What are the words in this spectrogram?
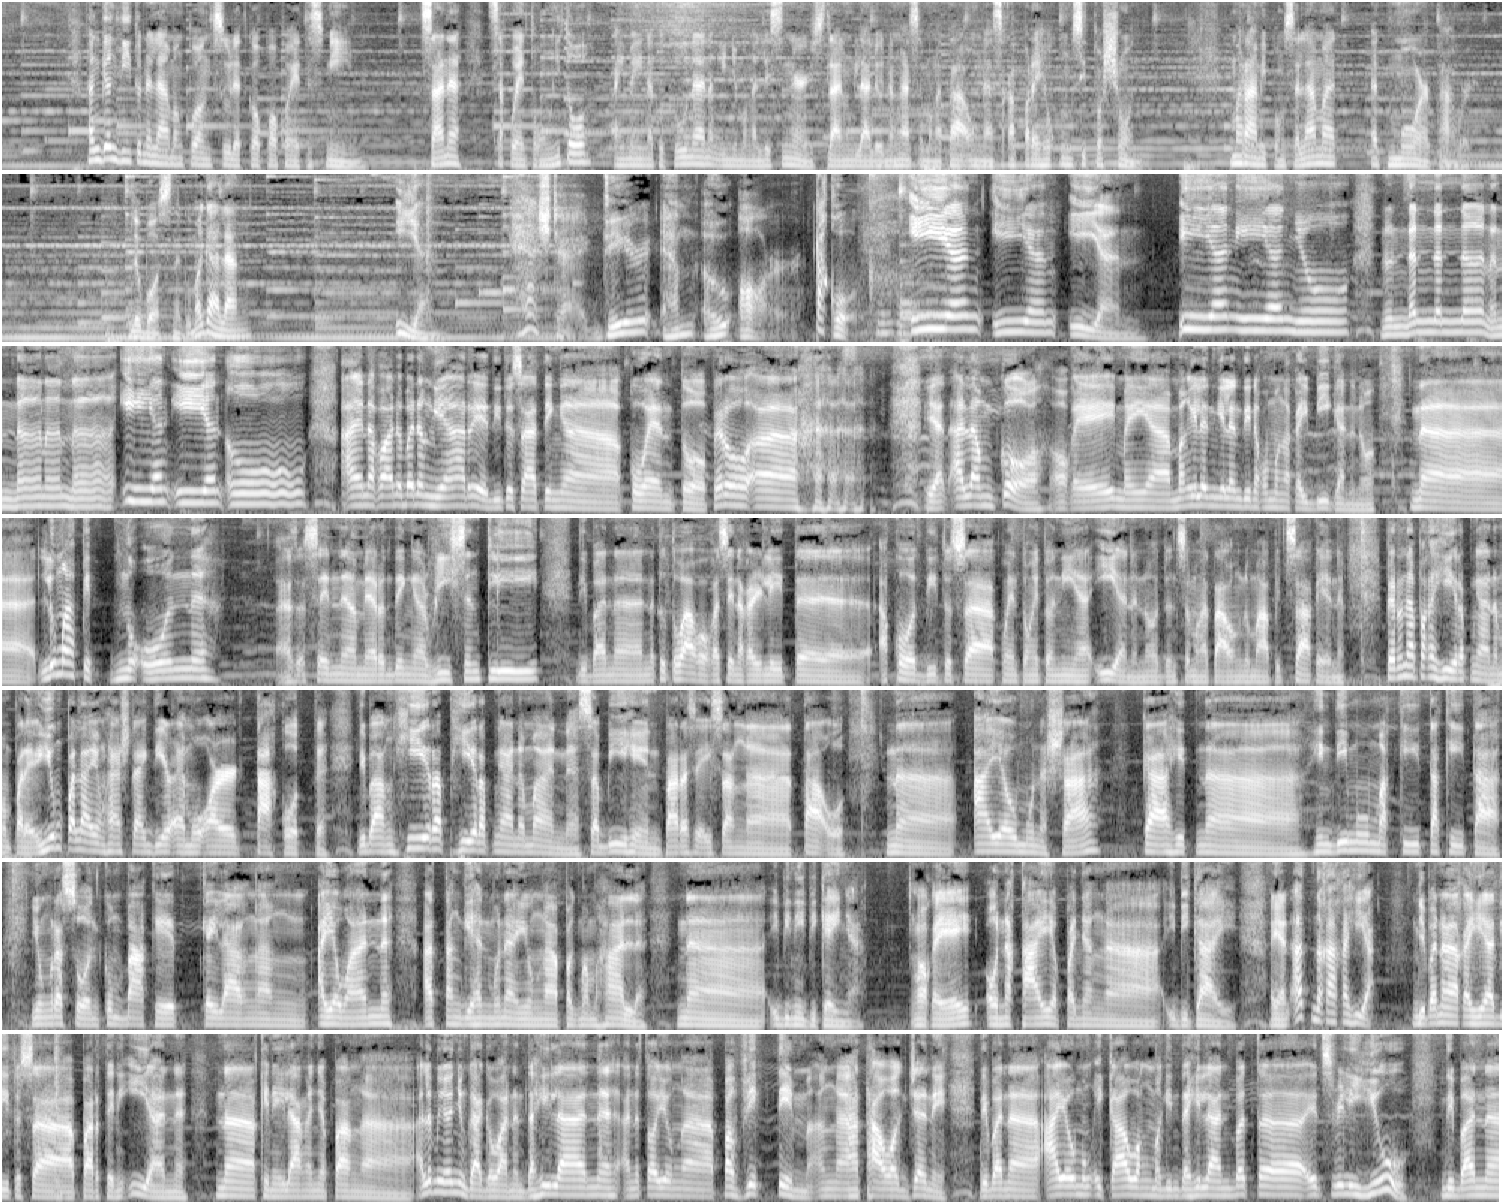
Hanggang dito na lamang po ang sulat ko, Popoy at Sana sa kwento kong ito ay may natutunan ng inyong mga listeners lalong-lalo na nga sa mga taong nasa kapareho kong sitwasyon. Marami pong salamat at more power. Lubos na gumagalang, Ian. Hashtag Dear M.O.R. Tako. Ian, Ian, Ian. Iyan, iyan nyo. No, na, na, na, na, na, na, na. Iyan, iyan, oh. Ay, nako, ano ba nangyari dito sa ating uh, kwento? Pero, ah... Uh, Yan, alam ko, okay, may uh, mangilan-ngilan din ako mga kaibigan, ano, na lumapit noon As in, uh, meron ding uh, recently, di ba, na natutuwa ako kasi nakarelate uh, ako dito sa kwentong ito ni uh, Ian, ano, dun sa mga taong lumapit sa akin. Pero napakahirap nga naman pala. Yung pala yung hashtag Dear MOR takot. Di ba, ang hirap-hirap nga naman sabihin para sa isang uh, tao na ayaw mo na siya, kahit na hindi mo makita-kita yung rason kung bakit kailangang ayawan at tanggihan mo na yung uh, pagmamahal na ibinibigay niya. Okay? O nakaya pa niyang uh, ibigay. Ayan. At nakakahiya Di ba nakakahiya dito sa parte ni Ian na kinailangan niya pang, uh, alam mo yun, yung gagawa ng dahilan, ano to, yung uh, pa-victim ang uh, tawag dyan eh. Di ba na ayaw mong ikaw ang maging dahilan but uh, it's really you. Di ba na,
